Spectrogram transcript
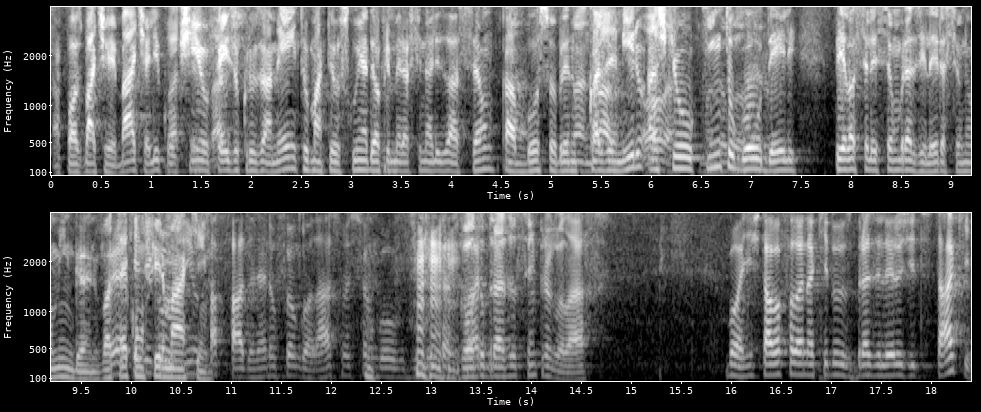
Após bate-rebate ali, Coutinho fez o cruzamento, o Matheus Cunha deu a primeira finalização, acabou ah, sobrando com o Casemiro. Bola, Acho que o quinto gol dele pela seleção brasileira, se eu não me engano. Vou foi até confirmar aqui. safado, né? Não foi um golaço, mas foi um gol de muita sorte. gol do Brasil sempre é golaço. Bom, a gente estava falando aqui dos brasileiros de destaque.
